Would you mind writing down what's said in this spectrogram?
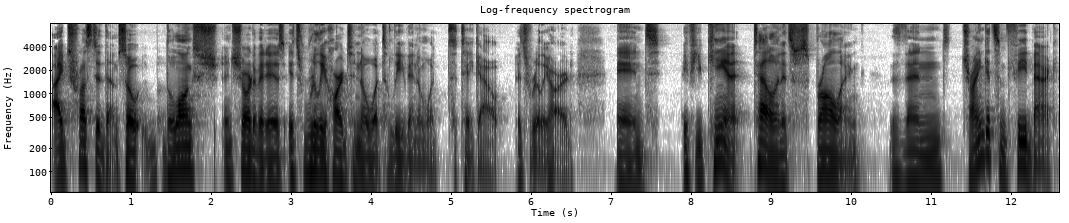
I trusted them. So the long and short of it is it's really hard to know what to leave in and what to take out. It's really hard. And if you can't tell and it's sprawling, then try and get some feedback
